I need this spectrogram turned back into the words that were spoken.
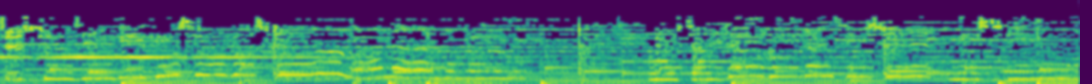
这瞬间比平时更失落了，不想让孤单侵蚀你心窝。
